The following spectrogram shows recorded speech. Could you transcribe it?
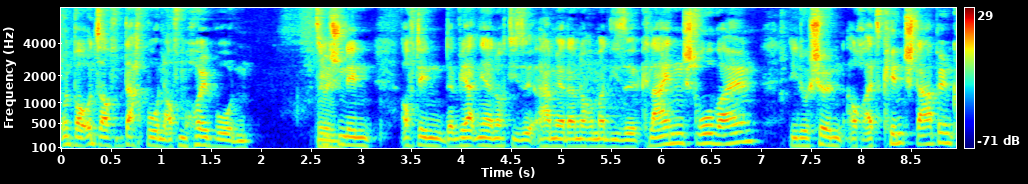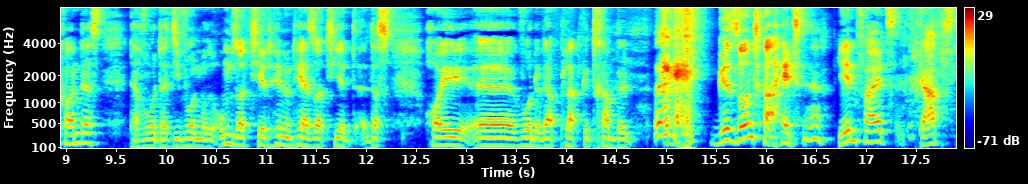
und bei uns auf dem Dachboden, auf dem Heuboden. Zwischen den, auf den, wir hatten ja noch diese, haben ja dann noch immer diese kleinen Strohballen, die du schön auch als Kind stapeln konntest. Da wurde, die wurden umsortiert, hin und her sortiert. Das Heu äh, wurde da platt getrampelt. Gesundheit. Jedenfalls gab's,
